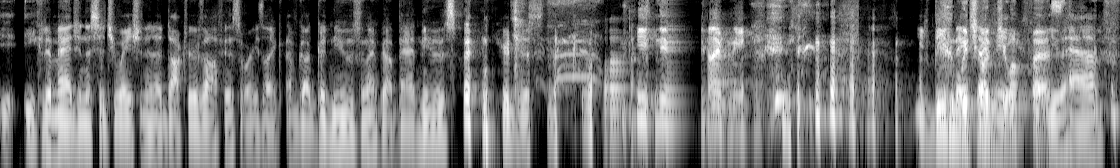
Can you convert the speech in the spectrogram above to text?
y- you could imagine a situation in a doctor's office where he's like, "I've got good news and I've got bad news," and you're just like, you knew I mean. "You've beaten Which HIV, one do you want you have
